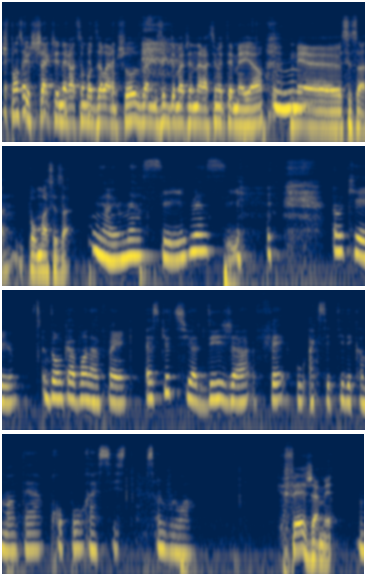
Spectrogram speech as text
Je pense que chaque génération va dire la même chose. La musique de ma génération était meilleure, Mhm. mais euh, c'est ça. Pour moi, c'est ça. Ouais, merci, merci. ok. Donc, avant la fin, est-ce que tu as déjà fait ou accepté des commentaires, propos racistes sans le vouloir? Fait jamais. Mhm.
